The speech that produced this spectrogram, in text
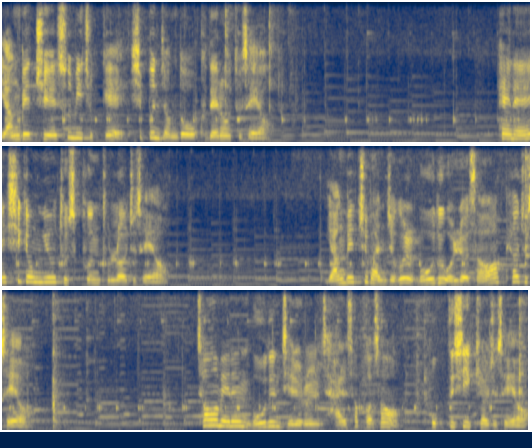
양배추에 숨이 죽게 10분 정도 그대로 두세요. 팬에 식용유 2스푼 둘러주세요. 양배추 반죽을 모두 올려서 펴주세요. 처음에는 모든 재료를 잘 섞어서 볶듯이 익혀주세요.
